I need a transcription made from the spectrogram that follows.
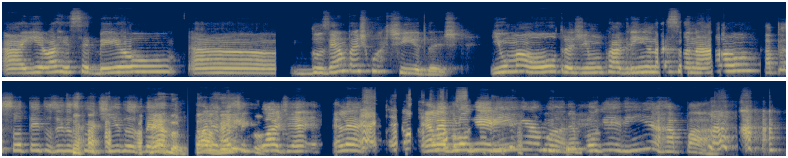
Aí ela recebeu ah, 200 curtidas. e uma outra de um quadrinho nacional. A pessoa tem 200 curtidas, Beto. Tá Olha, você pode. É, ela, é, ela é blogueirinha, mano. É blogueirinha, rapaz.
